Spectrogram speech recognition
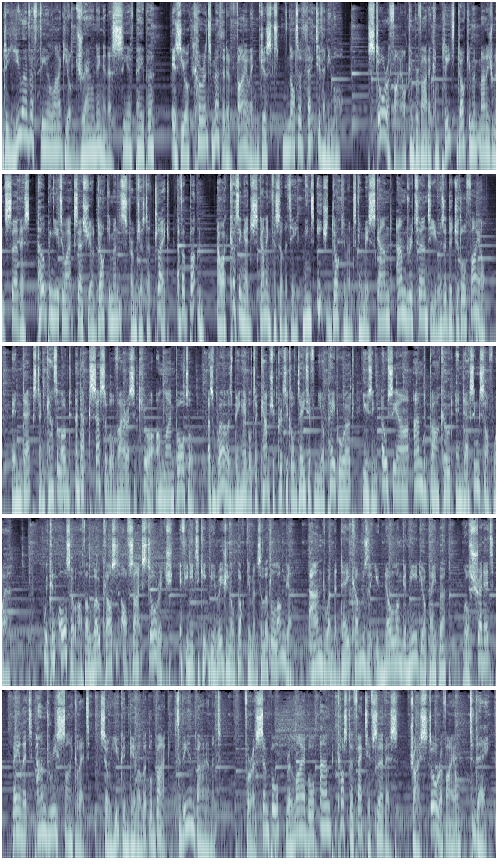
Do you ever feel like you're drowning in a sea of paper? Is your current method of filing just not effective anymore? Stor-a-File can provide a complete document management service helping you to access your documents from just a click of a button. Our cutting-edge scanning facility means each document can be scanned and returned to you as a digital file, indexed and catalogued and accessible via a secure online portal, as well as being able to capture critical data from your paperwork using OCR and barcode indexing software. We can also offer low-cost off-site storage if you need to keep the original documents a little longer. And when the day comes that you no longer need your paper, we'll shred it, bale it and recycle it so you can give a little back to the environment. For a simple, reliable and cost-effective service, try Stor-a-File today.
